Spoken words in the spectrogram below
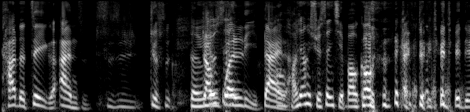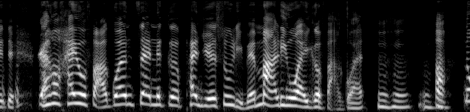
他的这个案子是就是张冠李戴、哦，好像学生写报告。哎，对对对对对，然后还有法官在那个判决书里面骂另外一个法官。嗯哼，嗯哼啊，那。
